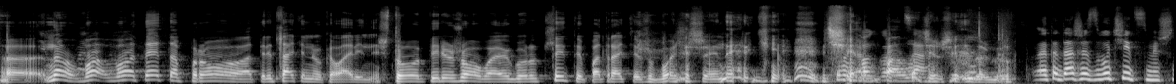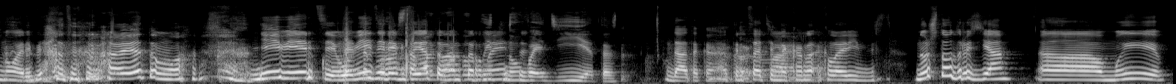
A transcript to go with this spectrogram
Э, ну, вот, вот это про отрицательную калорийность, что пережевывая огурцы, ты потратишь больше энергии, чем получишь из огурцов. Это даже звучит смешно, ребята, поэтому не верьте, увидели где-то в интернете. Новая диета. Да, такая отрицательная калорийность. Ну что, друзья, э, мы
